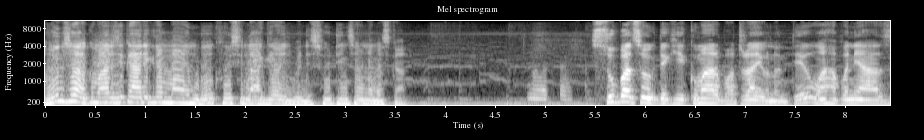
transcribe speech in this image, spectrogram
हुन्छ कुमारजी कार्यक्रममा आउनुभयो खुसी लाग्यो अहिले भने। सुटिन्छौँ नमस्कार। नमस्कार। सुब्बा चोकदेखि कुमार भट्टराई हुनुहुन्थ्यो। उहाँ पनि आज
